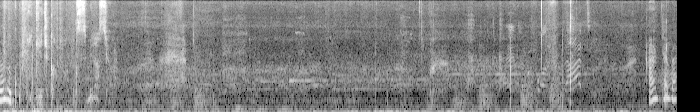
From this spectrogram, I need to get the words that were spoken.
Nerede kokulu geç kalmak simülasyon? Nerede ben?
